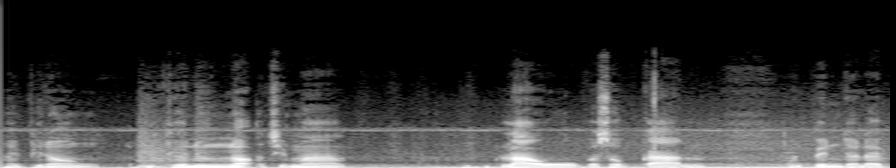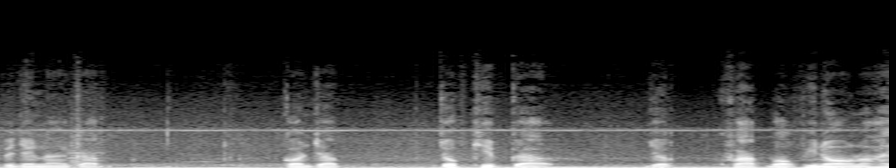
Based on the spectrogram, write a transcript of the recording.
ให้พี่น้องอีกเทือหนึงเนาะสิมาเล่าประสบการณ์ มันเป็นจังไดเป็นจังไดกับ ก่อนจะจบคลิปกับอยากฝากบอกพี่น้องเนาะให้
